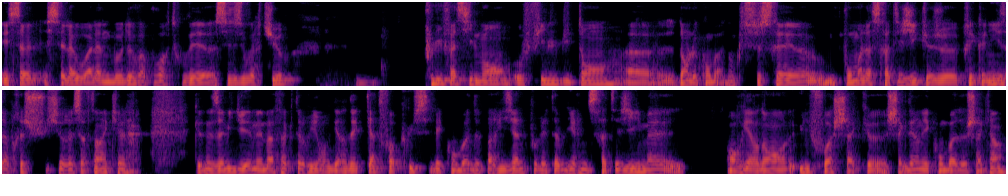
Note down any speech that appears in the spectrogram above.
Et c'est là où Alan Bodo va pouvoir trouver euh, ses ouvertures plus facilement au fil du temps euh, dans le combat. Donc ce serait euh, pour moi la stratégie que je préconise. Après, je et certain que, que nos amis du MMA Factory ont regardé quatre fois plus les combats de Parisienne pour établir une stratégie, mais en regardant une fois chaque, chaque dernier combat de chacun,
